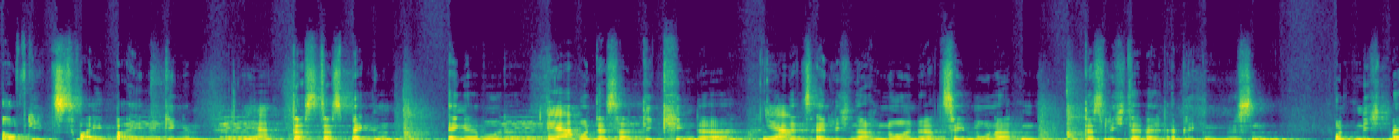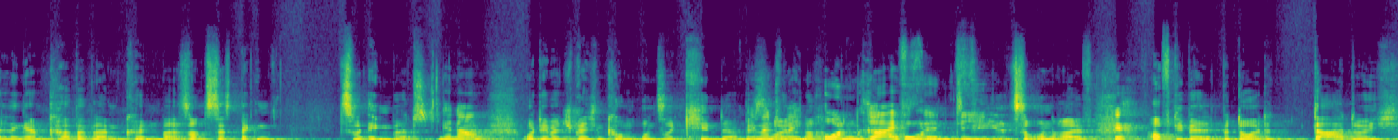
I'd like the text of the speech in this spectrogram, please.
auf die zwei Beine gingen, ja. dass das Becken enger wurde ja. und deshalb die Kinder ja. letztendlich nach neun oder zehn Monaten das Licht der Welt erblicken müssen, und nicht mehr länger im Körper bleiben können, weil sonst das Becken zu eng wird. Genau. Und dementsprechend kommen unsere Kinder bis heute noch unreif un sind die. viel zu unreif Ja. auf die Welt. Bedeutet dadurch,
